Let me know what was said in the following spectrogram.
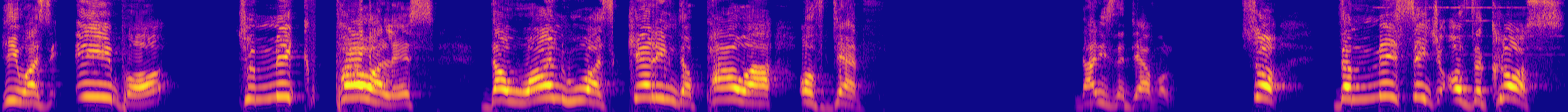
he was able to make powerless the one who was carrying the power of death. That is the devil. So, the message of the cross,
